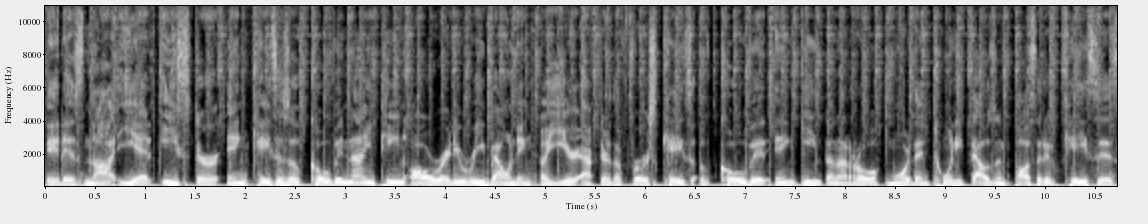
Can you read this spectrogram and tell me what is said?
It is not yet Easter, and cases of COVID 19 already rebounding. A year after the first case of COVID in Quintana Roo, more than 20,000 positive cases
